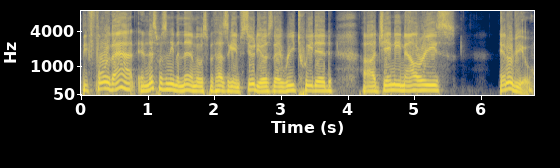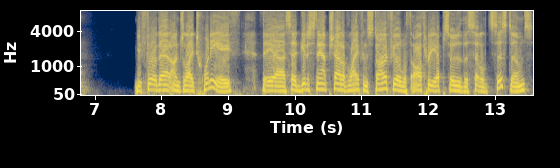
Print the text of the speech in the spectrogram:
Before that, and this wasn't even them, it was Bethesda Game Studios, they retweeted uh, Jamie Mallory's interview. Before that, on July 28th, they uh, said, Get a snapshot of life in Starfield with all three episodes of the Settled Systems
